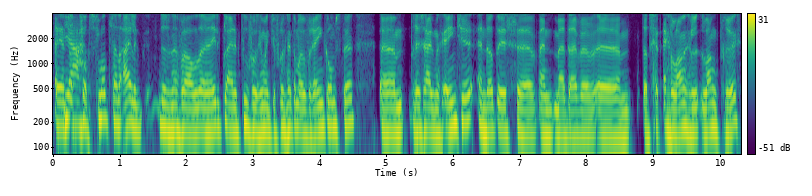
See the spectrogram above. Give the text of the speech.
En ja. tot, slot zijn eigenlijk, dat is nog wel een hele kleine toevoeging, want je vroeg net om overeenkomsten. Um, er is eigenlijk nog eentje, en dat is, uh, en, maar daar hebben we, um, dat gaat echt lang, lang terug,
